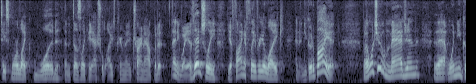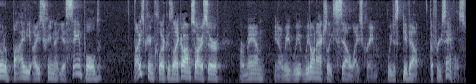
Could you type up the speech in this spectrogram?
tastes more like wood than it does like the actual ice cream that you're trying out. But it, anyway, eventually you find a flavor you like, and then you go to buy it. But I want you to imagine that when you go to buy the ice cream that you sampled, the ice cream clerk is like, "Oh, I'm sorry, sir." Or, ma'am, you know, we, we, we don't actually sell ice cream. We just give out the free samples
